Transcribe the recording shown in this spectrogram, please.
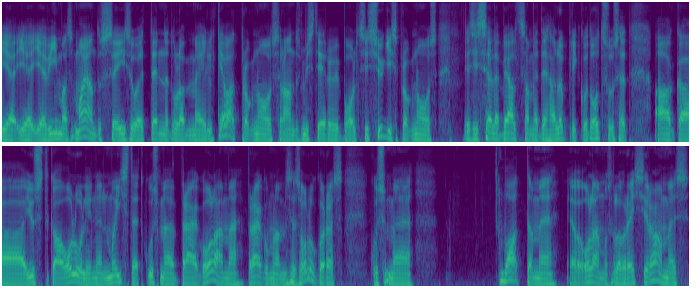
ja, ja, ja viimase majandusseisu, et enne tuleb meil kevadprognoos Rahandusministeeriumi poolt, siis sügisprognoos ja siis selle pealt saame teha lõplikud otsused. aga just ka oluline on mõista, et kus me praegu oleme, praegu me oleme selles olukorras, kus me vaatame olemasoleva RES-i raames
